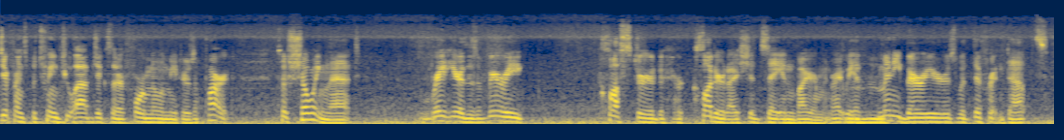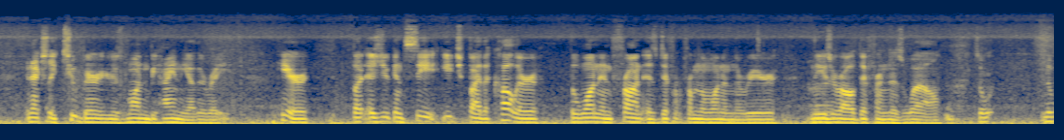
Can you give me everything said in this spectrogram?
difference between two objects that are four millimeters apart. So showing that, right here, there's a very clustered or cluttered, I should say, environment. Right, we have mm-hmm. many barriers with different depths, and actually two barriers, one behind the other, right here. But as you can see, each by the color, the one in front is different from the one in the rear. And these are all different as well. So the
